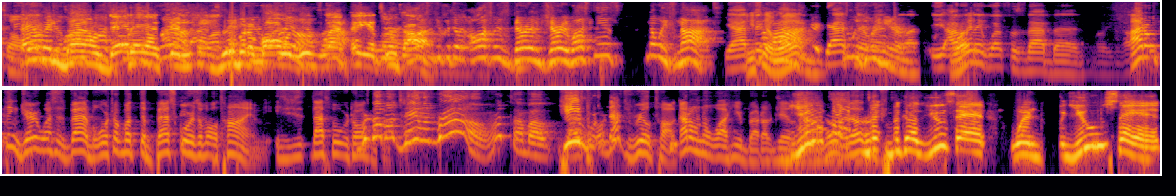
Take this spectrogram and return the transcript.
Jaylen Brown dead ass cannot dribble the ball with his left hand two times. You could Austin is better than Jerry West is. No, he's not. Yeah, I you think said what? What are we doing here? I don't think West was that bad. I don't think Jerry West is bad, but we're talking about the best scores of all time. Just, that's what we're talking. We're talking about, about Jaylen Brown. We're talking about he. That's real talk. I don't know why he brought up Jaylen. You Brown. because you said when you said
